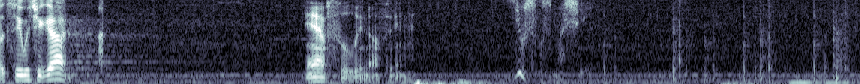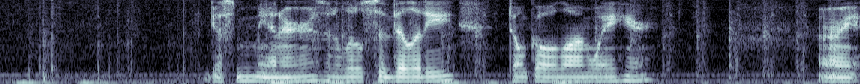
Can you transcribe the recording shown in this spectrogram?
Let's see what you got. Absolutely nothing. Useless machine. guess manners and a little civility don't go a long way here. Alright,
